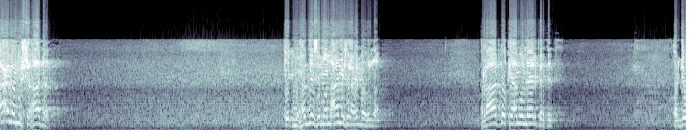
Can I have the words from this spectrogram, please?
آدم الشہادت ایک محدث امام عامش رحمہ اللہ رات کو قیام اللیل کرتے تھے۔ اور جو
